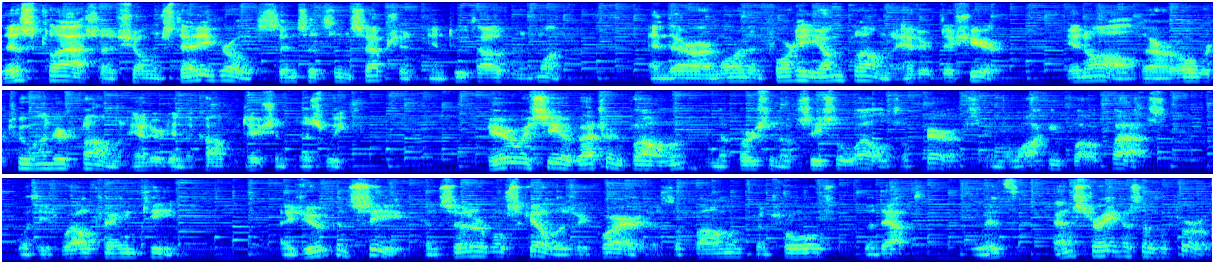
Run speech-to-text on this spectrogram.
This class has shown steady growth since its inception in 2001, and there are more than 40 young plowmen entered this year. In all, there are over 200 plowmen entered in the competition this week. Here we see a veteran plowman in the person of Cecil Wells of Paris in the walking plow class with his well-trained team. As you can see, considerable skill is required as the plowman controls the depth, width, and straightness of the furrows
